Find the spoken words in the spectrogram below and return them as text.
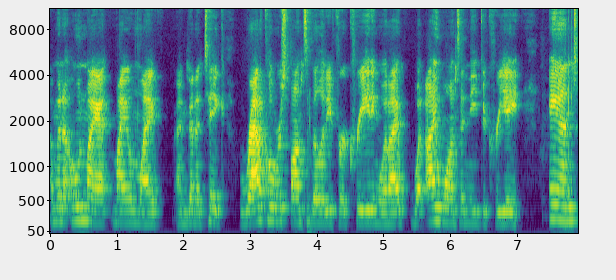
i'm going to own my my own life. I'm going to take radical responsibility for creating what i what i want and need to create. And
